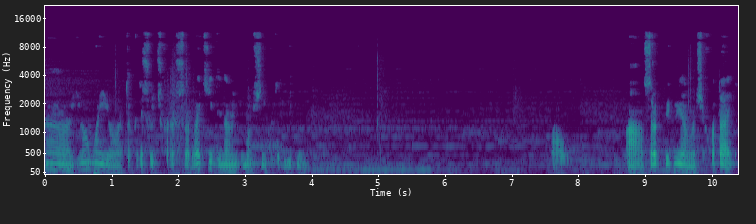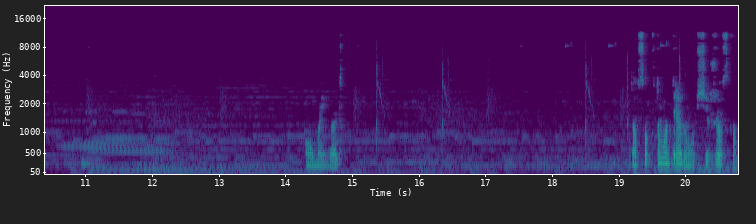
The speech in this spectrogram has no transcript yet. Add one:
А, ё-моё, это ж очень хорошо. Давайте еды нам вообще никуда не еду. Вау. А, 45 миллионов вообще хватает. О май гад. Там сколько там отрядом вообще жестко.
